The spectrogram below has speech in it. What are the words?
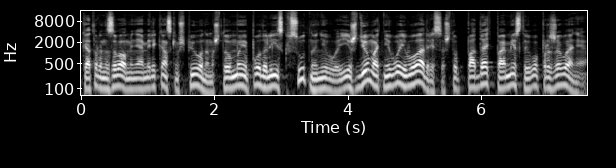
который называл меня американским шпионом, что мы подали иск в суд на него и ждем от него его адреса, чтобы подать по месту его проживания.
